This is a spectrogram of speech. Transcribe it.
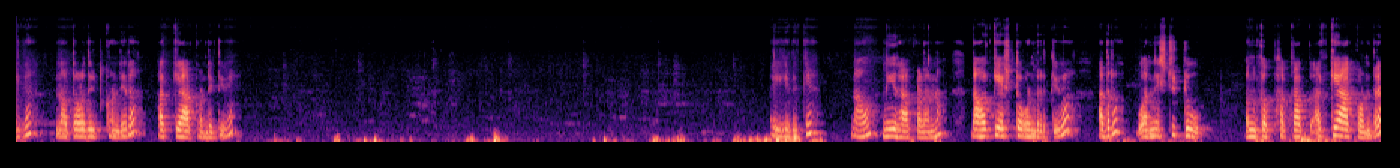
ಈಗ ನಾವು ತೊಳೆದು ಇಟ್ಕೊಂಡಿರೋ ಅಕ್ಕಿ ಹಾಕ್ಕೊಂಡಿದ್ದೀವಿ ಈಗ ಇದಕ್ಕೆ ನಾವು ನೀರು ಹಾಕೊಳ್ಳೋಣ. ನಾವು ಅಕ್ಕಿ ಎಷ್ಟು ತೊಗೊಂಡಿರ್ತೀವೋ ಅದರ ಒನ್ ಇಷ್ಟು ಟೂ. ಒಂದು ಕಪ್ ಹಾಕಿ ಅಕ್ಕಿ ಹಾಕ್ಕೊಂಡ್ರೆ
